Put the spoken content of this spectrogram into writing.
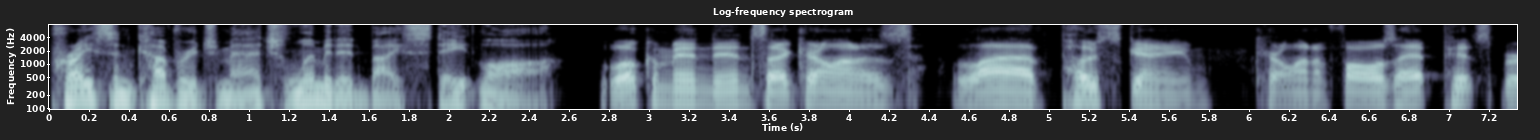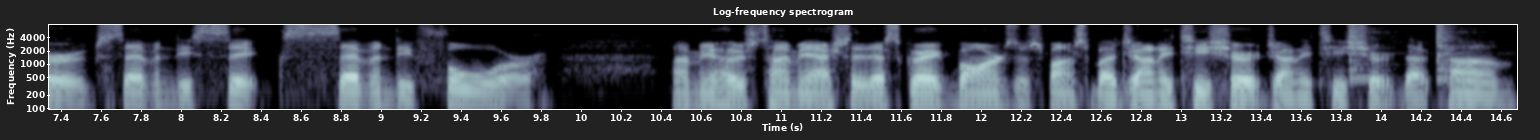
Price and coverage match limited by state law. Welcome into Inside Carolina's live post game. Carolina falls at Pittsburgh 76 74. I'm your host, Tommy Ashley. That's Greg Barnes. We're sponsored by Johnny T shirt, johnnytshirt.com.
